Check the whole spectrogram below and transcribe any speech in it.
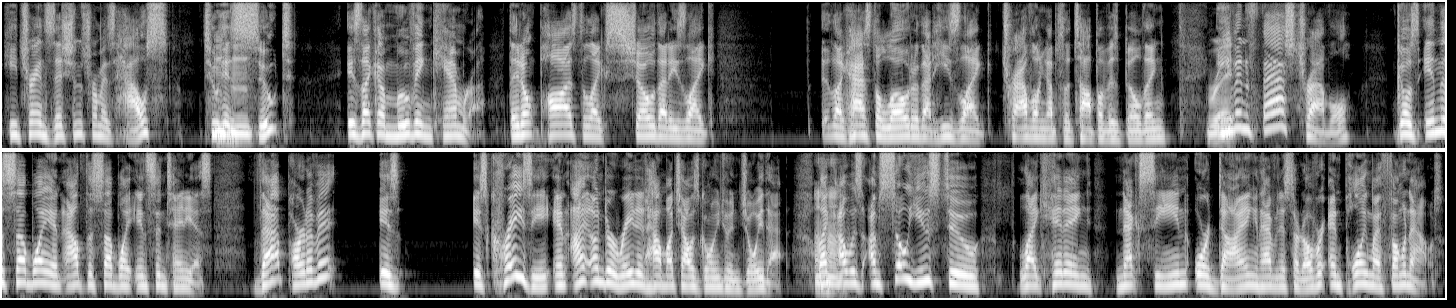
he transitions from his house to his mm-hmm. suit is like a moving camera. They don't pause to like show that he's like like has to load or that he's like traveling up to the top of his building. Right. Even fast travel goes in the subway and out the subway instantaneous. That part of it is is crazy and I underrated how much I was going to enjoy that. Like Uh-huh. I was I'm so used to like hitting next scene or dying and having to start over and pulling my phone out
